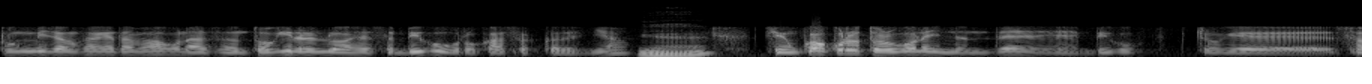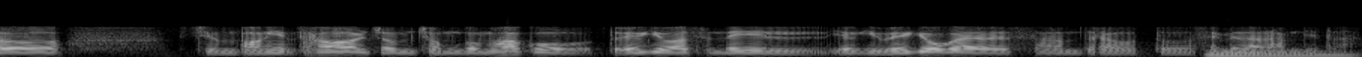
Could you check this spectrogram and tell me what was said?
북미 정상회담 하고 나서는 독일로 해서 미국으로 갔었거든요. 예. 지금 거꾸로 돌고는 있는데 예, 미국 쪽에서 지금 방임 상황을 좀 점검하고 또 여기 와서 내일 여기 외교가에서 사람들하고 또 세미나를 합니다.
